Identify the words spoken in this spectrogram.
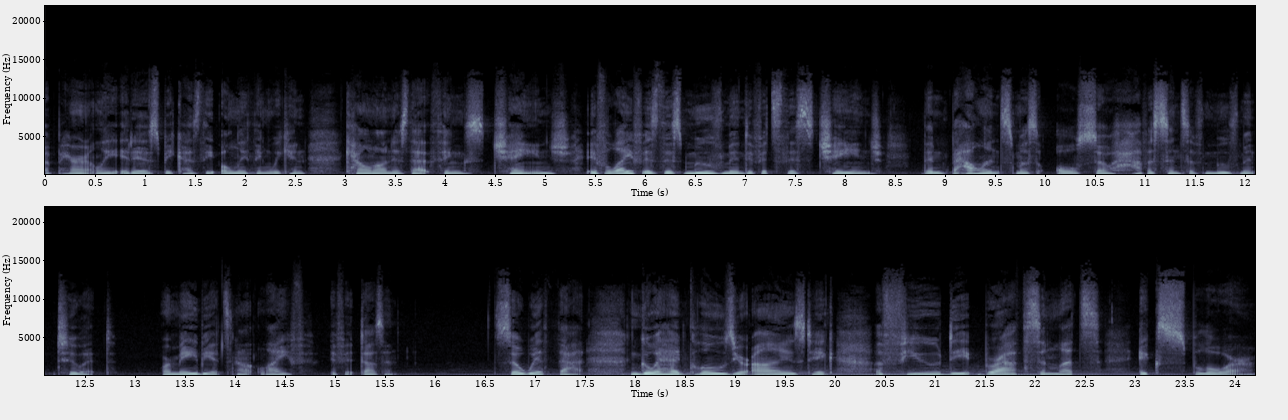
apparently it is because the only thing we can count on is that things change if life is this movement if it's this change then balance must also have a sense of movement to it. Or maybe it's not life if it doesn't so, with that, go ahead, close your eyes, take a few deep breaths, and let's explore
